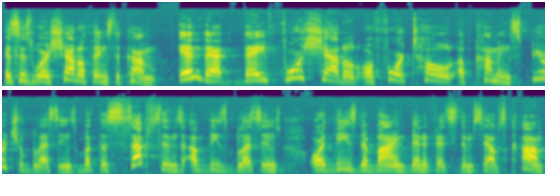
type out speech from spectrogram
It says, were shadow things to come, in that they foreshadowed or foretold of coming spiritual blessings, but the substance of these blessings or these divine benefits themselves come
